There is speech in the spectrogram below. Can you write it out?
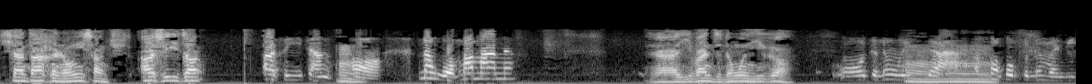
像他很容易上去，二十一张，二十一张。嗯哦，那我妈妈呢？啊，一般只能问一个，我只能问一个啊，嗯嗯我不能问你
